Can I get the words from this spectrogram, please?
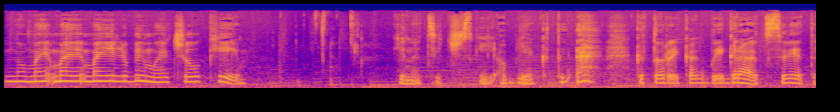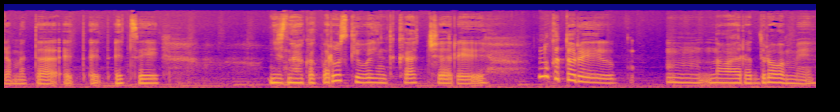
Ну, мои, мои, мои любимые чулки кинетические объекты, которые как бы играют с ветром. Это, это, это, это не знаю, как по-русски, виндкатчеры, ну, которые на аэродроме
